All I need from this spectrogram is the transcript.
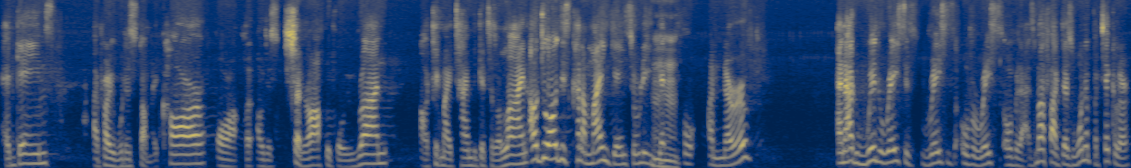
head games. I probably wouldn't stop my car, or I'll- just shut it off before we run. I'll take my time to get to the line. I'll do all these kind of mind games to really Mhm. get people unnerved and I'd win races, races over races over that. As a matter of fact, there's one in particular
